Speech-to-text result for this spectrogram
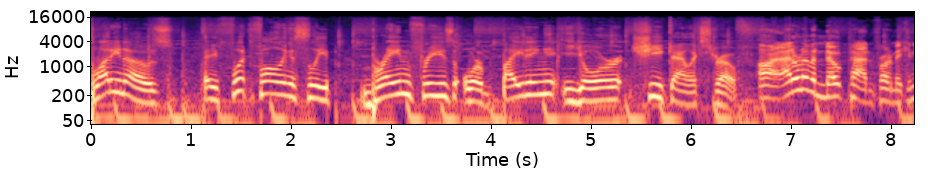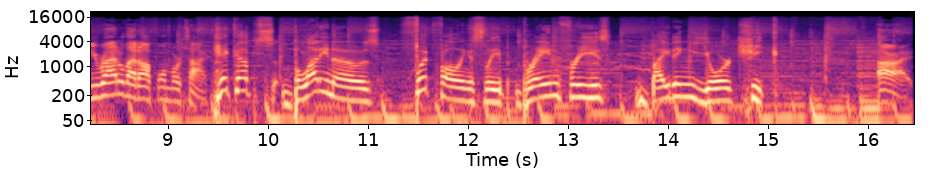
bloody nose, a foot falling asleep, brain freeze, or biting your cheek, Alex Strouf. All right, I don't have a notepad in front of me. Can you rattle that off one more time? Hiccups, bloody nose, foot falling asleep, brain freeze, biting your cheek. All right,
